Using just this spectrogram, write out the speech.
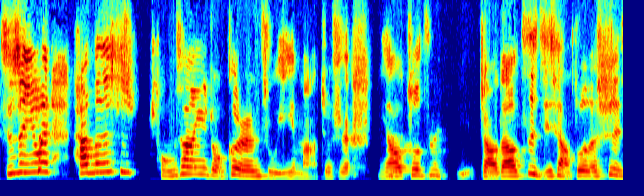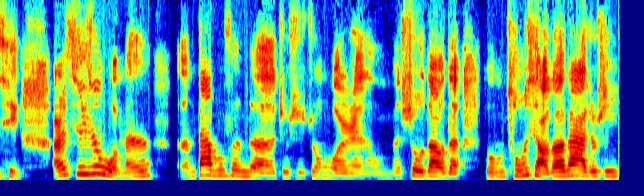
其实因为他们是崇尚一种个人主义嘛，就是你要做自己，找到自己想做的事情。而其实我们嗯，大部分的就是中国人，我们受到的，我们从小到大就是。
